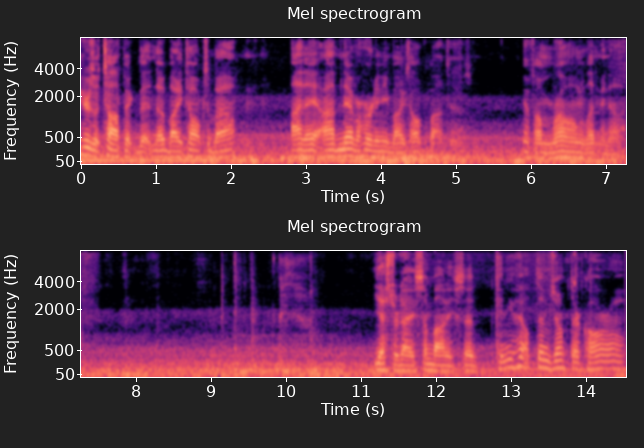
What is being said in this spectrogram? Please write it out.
here's a topic that nobody talks about. I, I've never heard anybody talk about this. If I'm wrong, let me know. Yesterday, somebody said, Can you help them jump their car off?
